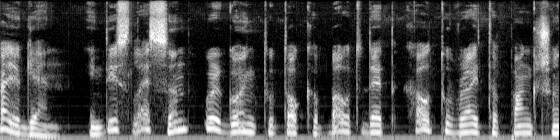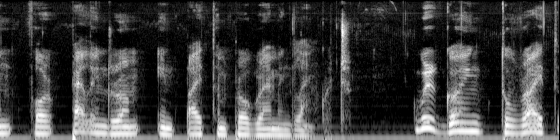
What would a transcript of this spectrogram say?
Hi again. In this lesson we're going to talk about that how to write a function for palindrome in Python programming language. We're going to write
